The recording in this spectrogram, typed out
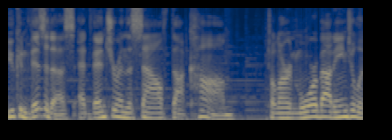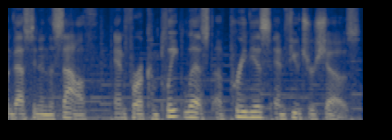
You can visit us at ventureinthesouth.com to learn more about angel investing in the South and for a complete list of previous and future shows.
